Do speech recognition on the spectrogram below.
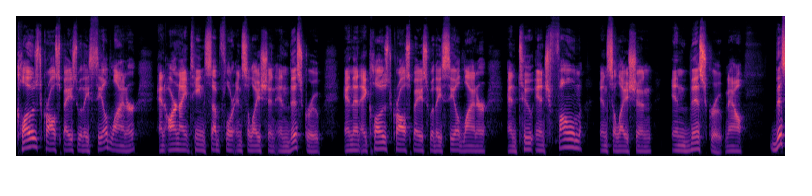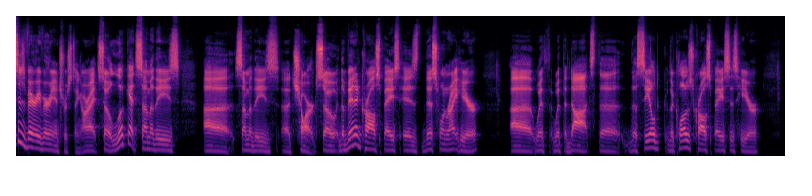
closed crawl space with a sealed liner and R19 subfloor insulation in this group, and then a closed crawl space with a sealed liner and two inch foam insulation in this group. Now, this is very, very interesting. All right, so look at some of these uh, some of these uh, charts. So the vented crawl space is this one right here uh, with with the dots. The the sealed the closed crawl space is here,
